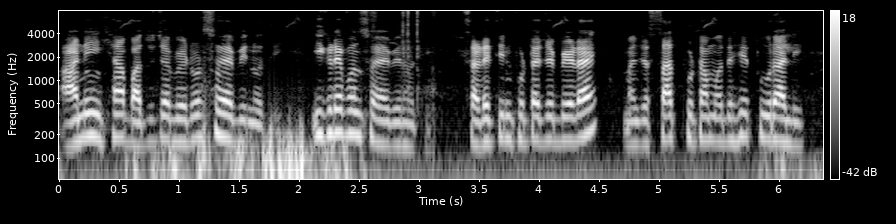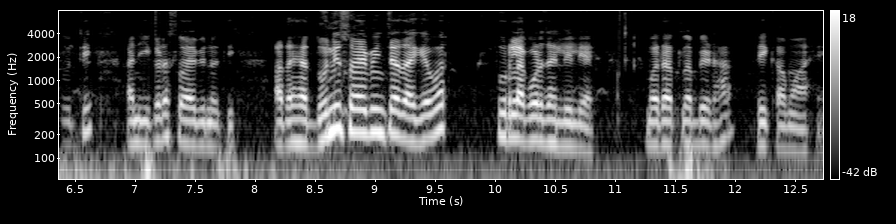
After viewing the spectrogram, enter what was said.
आणि ह्या बाजूच्या बेडवर सोयाबीन होती. इकडे पण सोयाबीन होती. साडेतीन फुटाचे बेड आहे. म्हणजे सात फुटामध्ये हे तूर आली होती आणि इकडे सोयाबीन होती. आता ह्या दोन्ही सोयाबीनच्या जागेवर तूर लागवड झालेली आहे. मधातला बेड हा रिकामा आहे.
